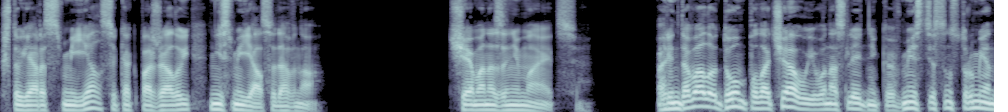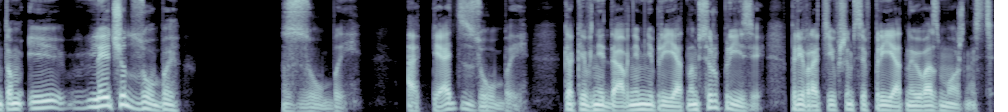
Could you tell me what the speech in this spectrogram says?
что я рассмеялся, как, пожалуй, не смеялся давно. Чем она занимается? Арендовала дом палача у его наследника вместе с инструментом и лечит зубы. Зубы. Опять зубы как и в недавнем неприятном сюрпризе, превратившемся в приятную возможность.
